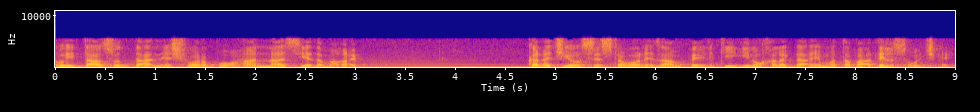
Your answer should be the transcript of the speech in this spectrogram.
نو تاسو دانشور پوهان ناسیه د مغرب کله چې یو سیستم او نظام پیل کیږي نو خلک دغه متبادل سوچ کوي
